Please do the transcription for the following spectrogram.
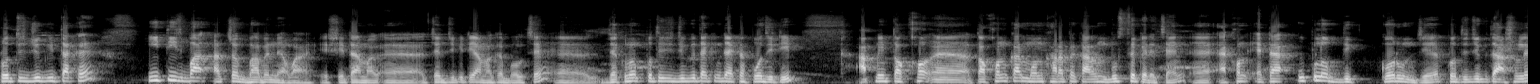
প্রতিযোগিতাকে ইতিবাচক ভাবে নেওয়া সেটা আমার চ্যাট আমাকে বলছে যে কোনো প্রতিযোগিতা কিন্তু একটা পজিটিভ আপনি তখন তখনকার মন খারাপের কারণ বুঝতে পেরেছেন এখন এটা উপলব্ধি করুন যে প্রতিযোগিতা আসলে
